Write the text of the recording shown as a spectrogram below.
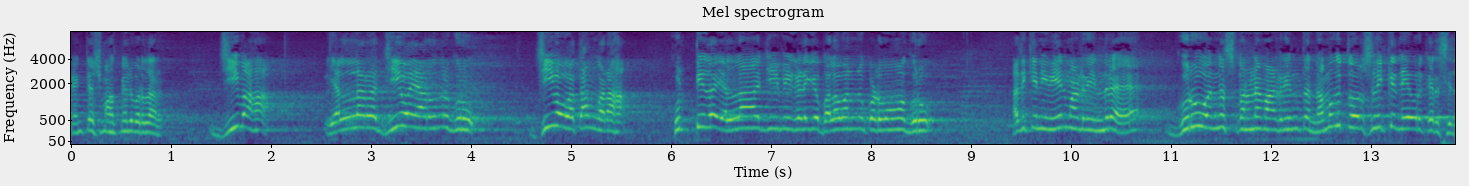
ವೆಂಕಟೇಶ್ ಮಹಾತ್ಮೇಲೆ ಬರ್ದಾರೆ. ಜೀವ. ಎಲ್ಲರ ಜೀವ ಯಾರು ಅಂದರೆ ಗುರು. ಜೀವವತಂ ವರಹ ಹುಟ್ಟಿದ ಎಲ್ಲ ಜೀವಿಗಳಿಗೆ ಬಲವನ್ನು ಕೊಡುವ ಗುರು. ಅದಕ್ಕೆ ನೀವೇನು ಮಾಡ್ರಿ ಅಂದರೆ ಗುರುವನ್ನು ಸ್ಮರಣೆ ಮಾಡ್ರಿ ಅಂತ ನಮಗೆ ತೋರಿಸ್ಲಿಕ್ಕೆ ದೇವರು ಕರೆಸಿದ.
